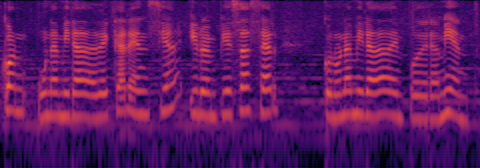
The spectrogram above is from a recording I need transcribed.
con una mirada de carencia y lo empieza a hacer con una mirada de empoderamiento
